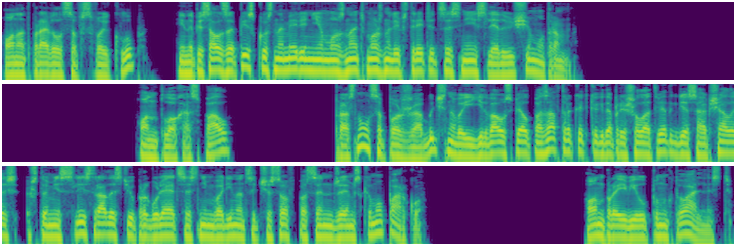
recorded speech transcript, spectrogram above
Он отправился в свой клуб и написал записку с намерением узнать, можно ли встретиться с ней следующим утром. Он плохо спал, проснулся позже обычного и едва успел позавтракать, когда пришел ответ, где сообщалось, что мисс Ли с радостью прогуляется с ним в 11 часов по Сент-Джеймскому парку. Он проявил пунктуальность.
